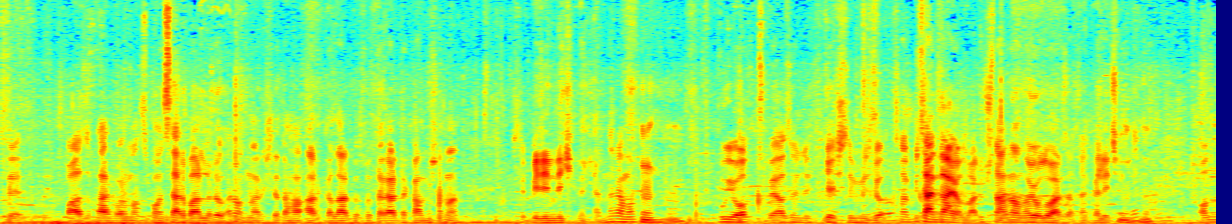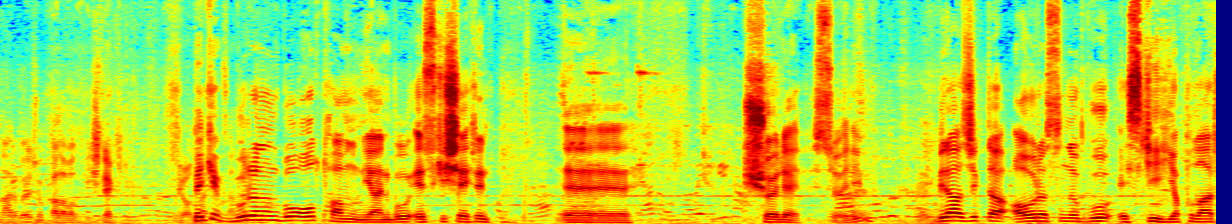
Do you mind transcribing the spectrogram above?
İşte bazı performans konser barları var. Onlar işte daha arkalarda, sotelerde kalmış ama işte bilindik mekanlar ama bu yol ve az önceki geçtiğimiz yol. Sonra bir tane daha yol var. Üç tane ana yolu var zaten kale içinde. Onlar böyle çok kalabalık, işlek yollar. Peki İnsanlar- buranın bu Old Town'un yani bu eski şehrin eee, şöyle söyleyeyim. Birazcık da aurasını bu eski yapılar,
